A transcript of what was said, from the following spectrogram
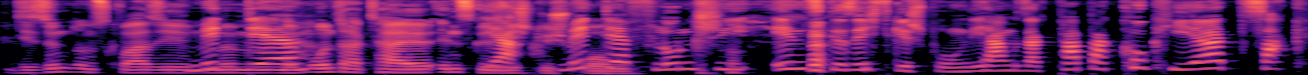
Die sind uns quasi Mit mit, der- dem Unterteil ins ja, Gesicht gesprungen. mit der Flunschi ins Gesicht gesprungen. Die haben gesagt, Papa, guck hier, zack.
